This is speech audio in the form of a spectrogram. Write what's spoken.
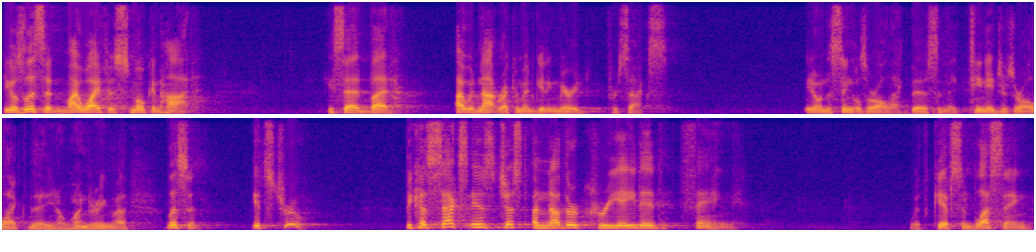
he goes, listen, my wife is smoking hot." He said, "But." I would not recommend getting married for sex. You know, and the singles are all like this, and the teenagers are all like, the, you know, wondering. Uh, listen, it's true. Because sex is just another created thing with gifts and blessing,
